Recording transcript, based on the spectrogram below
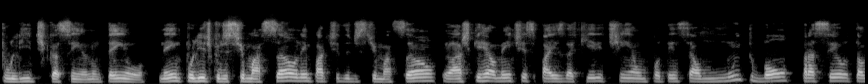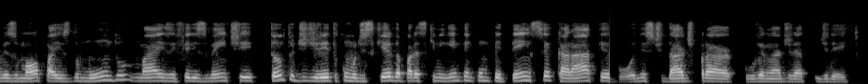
política, assim, eu não tenho nem político de estimação, nem partido de estimação. Eu acho que realmente esse país daqui ele tinha um potencial muito bom para ser talvez o maior país do mundo, mas infelizmente, tanto de direita como de esquerda, parece que ninguém tem competência, caráter, honestidade para governar direto, direito.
